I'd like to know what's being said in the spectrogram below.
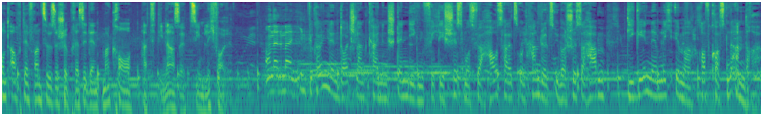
Und auch der französische Präsident Macron hat die Nase ziemlich voll. Wir können in Deutschland keinen ständigen Fetischismus für Haushalts- und Handelsüberschüsse haben. Die gehen nämlich immer auf Kosten anderer.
